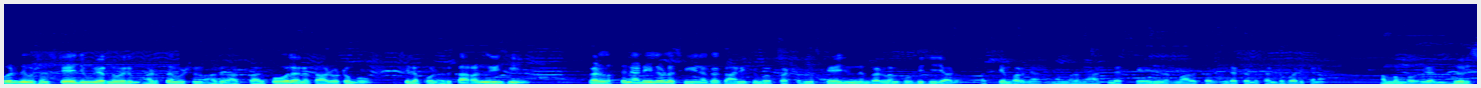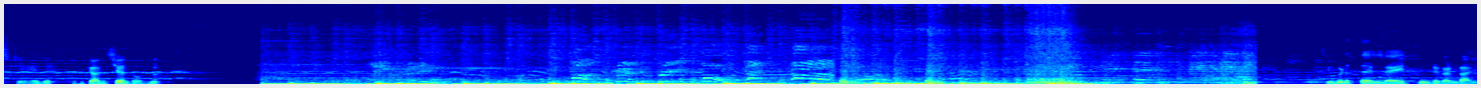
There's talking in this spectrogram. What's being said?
ഒരു നിമിഷം സ്റ്റേജ് ഉയർന്നു വരും അടുത്ത നിമിഷം അത് അതുപോലെ തന്നെ താഴോട്ടും പോകും. ചിലപ്പോൾ അത് കറങ്ങുകയും ചെയ്യും. വെള്ളത്തിനടിയിലുള്ള സീനൊക്കെ കാണിക്കുമ്പോൾ പെട്ടെന്ന് സ്റ്റേജിൽ നിന്നും വെള്ളം കുതിച്ചു ചാടും. സത്യം പറഞ്ഞാൽ നമ്മുടെ നാട്ടിലെ സ്റ്റേജ് നിർമ്മാതാക്കൾ ഇതൊക്കെ ഒന്ന് കണ്ടു പഠിക്കണം ഇതെന്തൊരു സ്റ്റേജ്. എനിക്ക് അതിശയം തോന്നുന്നു. ഇവിടുത്തെ ലൈറ്റിന്റെ കണ്ടാൽ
